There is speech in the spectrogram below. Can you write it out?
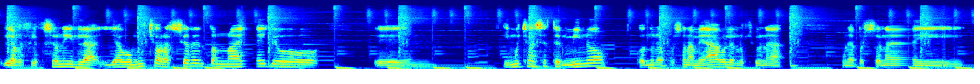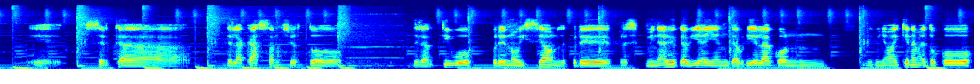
la reflexión y, la, y hago mucha oración en torno a ello. Eh, y muchas veces termino cuando una persona me habla, lo que una, una persona ahí eh, cerca de la casa, ¿no es cierto?, del antiguo pre-noviciado, pre-seminario que había ahí en Gabriela con mi cuñada Maquena, me tocó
